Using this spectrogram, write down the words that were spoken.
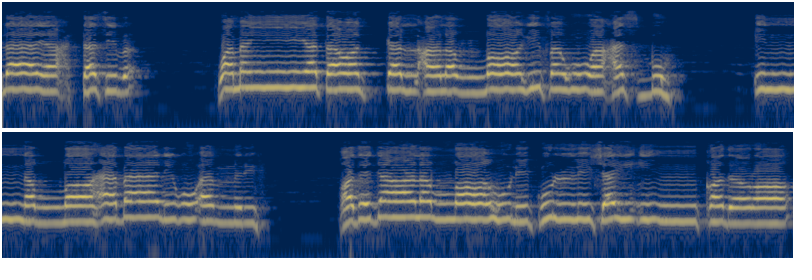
لا يحتسب. ومن يتوكل على الله فهو حسبه. إن الله بالغ أمره. قد جعل الله لكل شيء قدرا.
